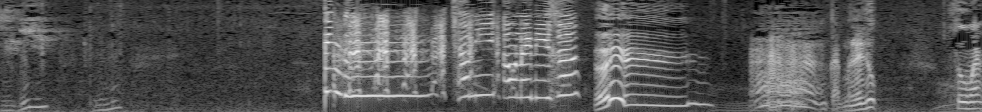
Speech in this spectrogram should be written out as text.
ดึงดึงดึงดึงเช้านี้เอาอะไรดีคะเฮ้ยอ่ากลับมาเลยลูก สู้มัน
